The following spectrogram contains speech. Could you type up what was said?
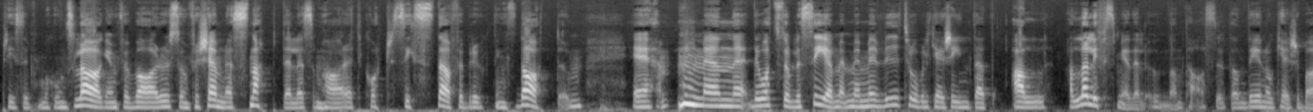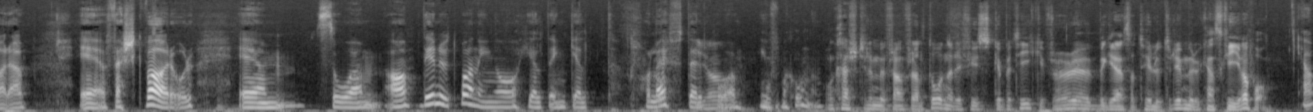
prisinformationslagen för varor som försämras snabbt eller som har ett kort sista förbrukningsdatum. Men det återstår att se, men, men, men, vi tror väl kanske inte att all, alla livsmedel undantas, utan det är nog kanske bara eh, färskvaror. Eh, så ja, det är en utmaning att helt enkelt hålla efter ja, på informationen. Och, och, kanske till och med framförallt då när det är fysiska butiker, för då har du begränsat hyllutrymme du kan skriva på. Ja,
